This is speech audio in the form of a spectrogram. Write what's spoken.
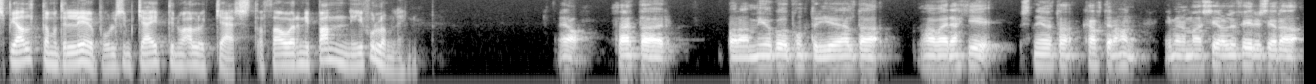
spjalda mútið Liverpool sem gæti nú alveg gerst að þá er hann í banni í Fulham-leiknum já Þetta er bara mjög góð punktur. Ég held að það væri ekki sniðut að kaftina hann. Ég meina maður sér alveg fyrir sér að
